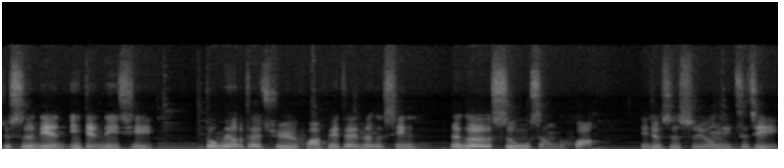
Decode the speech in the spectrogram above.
就是连一点力气都没有再去花费在那个新那个事物上的话。你就是使用你自己，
